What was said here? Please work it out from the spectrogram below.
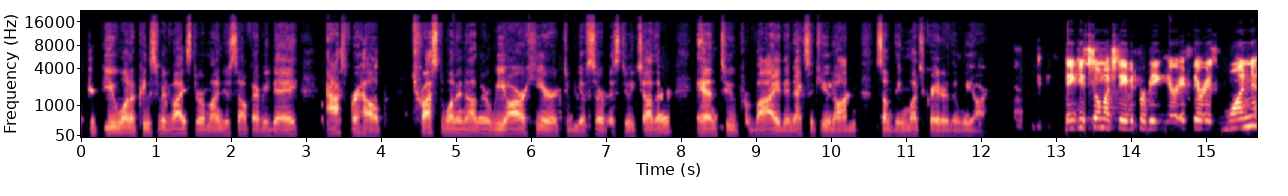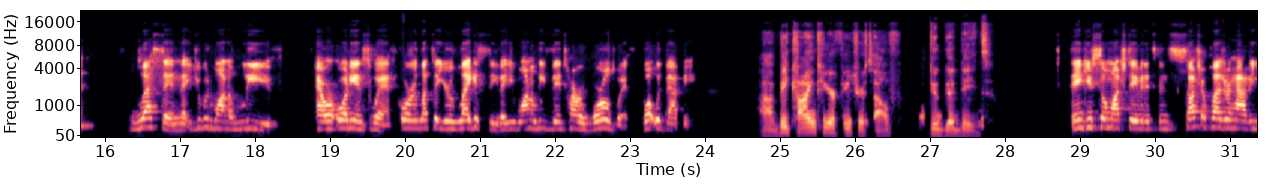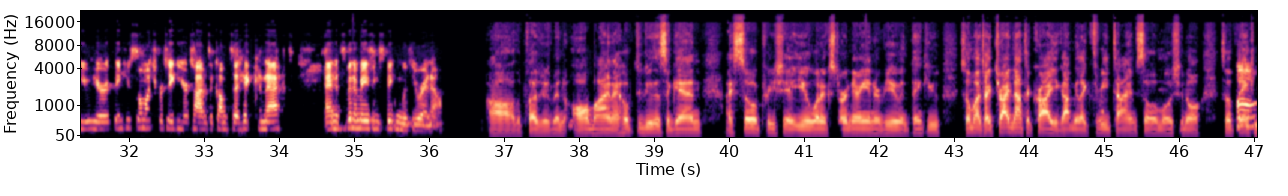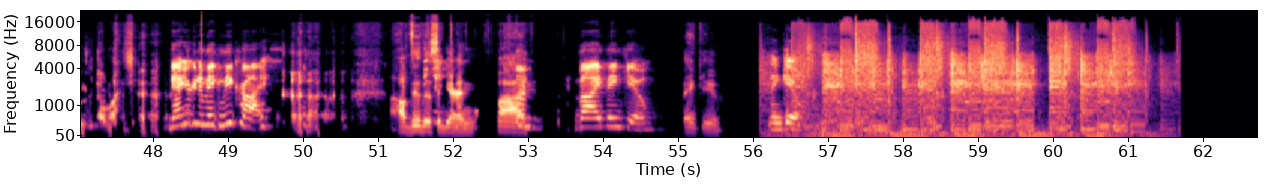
if you want a piece of advice to remind yourself every day, ask for help, trust one another. We are here to be of service to each other and to provide and execute on something much greater than we are. Thank you so much, David, for being here. If there is one lesson that you would want to leave our audience with, or let's say your legacy that you want to leave the entire world with, what would that be? Uh, be kind to your future self, do good deeds. Thank you so much, David. It's been such a pleasure having you here. Thank you so much for taking your time to come to Hit Connect. And it's been amazing speaking with you right now. Oh, the pleasure has been all mine. I hope to do this again. I so appreciate you. What an extraordinary interview. And thank you so much. I tried not to cry. You got me like three times so emotional. So thank Oh. you so much. Now you're gonna make me cry. I'll do this again. Bye. Um, bye. Thank you. Thank you. Thank you.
